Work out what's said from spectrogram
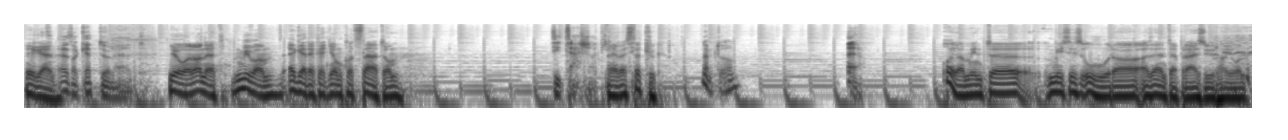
Igen. Ez a kettő lehet. Jó van, Anett, mi van? Egereket nyomkodsz, látom. Cicásat. Elvesztettük? Nem tudom. Ne. Olyan, mint uh, Mrs. Uhura az Enterprise űrhajón.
